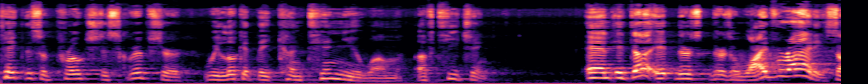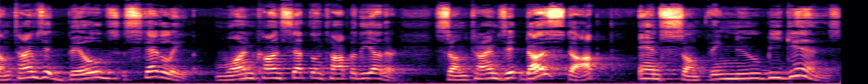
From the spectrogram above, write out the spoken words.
take this approach to Scripture, we look at the continuum of teaching. And it does it there's there's a wide variety. Sometimes it builds steadily, one concept on top of the other. Sometimes it does stop and something new begins.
